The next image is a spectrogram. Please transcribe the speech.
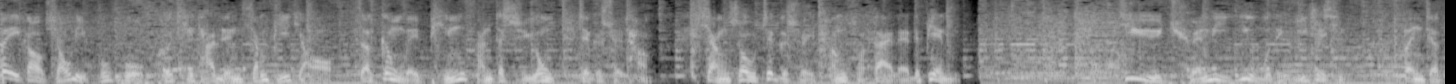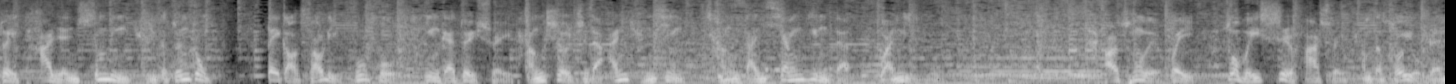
被告小李夫妇和其他人相比较，则更为频繁地使用这个水塘，享受这个水塘所带来的便利。基于权利义务的一致性，本着对他人生命权的尊重，被告小李夫妇应该对水塘设置的安全性承担相应的管理义务，而村委会作为事发水塘的所有人，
